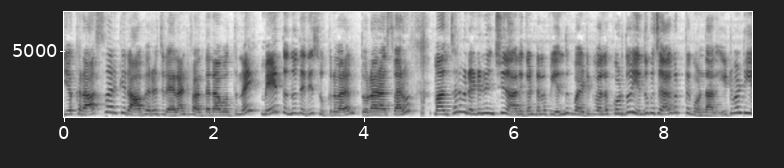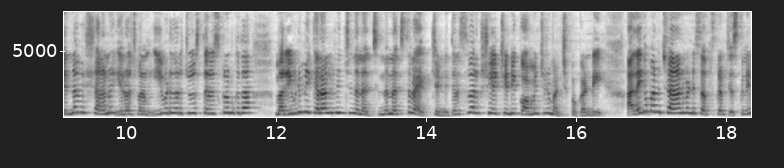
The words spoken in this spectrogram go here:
ఈ యొక్క రాశి వారికి రాబోయే రోజులు ఎలాంటి ఫలితాలు రాబోతున్నాయి? మే తొమ్మిదో తేదీ శుక్రవారం తులారాశి వారు మధ్యాహ్నం రెండు నుంచి నాలుగు గంటలకు ఎందుకు బయటకు వెళ్ళకూడదు? ఎందుకు జాగ్రత్తగా ఉండాలి? ఇటువంటి ఎన్నో విషయాలను ఈ రోజు మనం ఈవిడ ద్వారా చూసి తెలుసుకున్నాం కదా? మరి ఈవిడ మీకు ఎలా అనిపించింది? నచ్చిందో? నచ్చితే లైక్ చేయండి. తెలిసిన వరకు షేర్ చేయండి. కామెంట్ చేయడం మర్చిపోకండి. అలాగే మన ఛానల్ వెంటనే సబ్స్క్రైబ్ చేసుకుని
